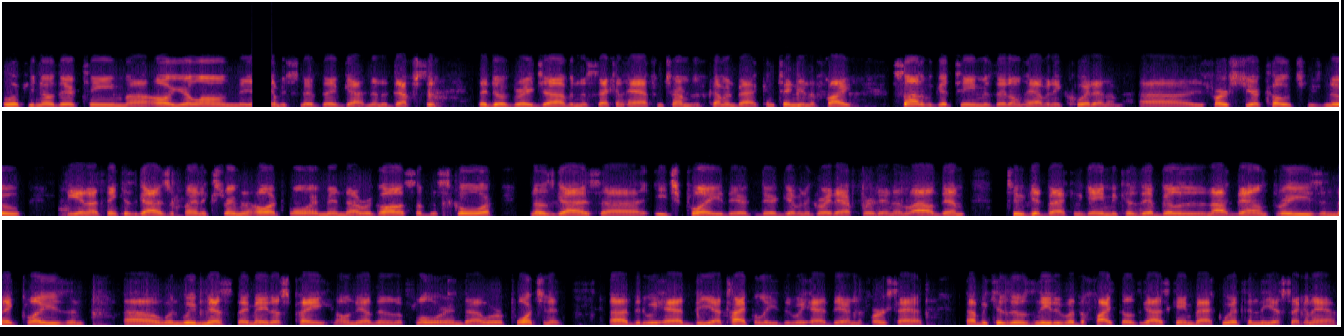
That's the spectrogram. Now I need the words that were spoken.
Well, if you know their team uh, all year long, they, obviously if they've gotten in a deficit, they do a great job in the second half in terms of coming back, continuing to fight. Sign of a good team is they don't have any quit in them. Uh, he's first year coach, he's new, and I think his guys are playing extremely hard for him. And uh, regardless of the score, those guys uh, each play they're they're giving a great effort and allowed them to get back in the game because the ability to knock down threes and make plays and uh, when we missed they made us pay on the other end of the floor and uh, we were fortunate uh, that we had the uh, type of lead that we had there in the first half uh, because it was needed with the fight those guys came back with in the uh, second half.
